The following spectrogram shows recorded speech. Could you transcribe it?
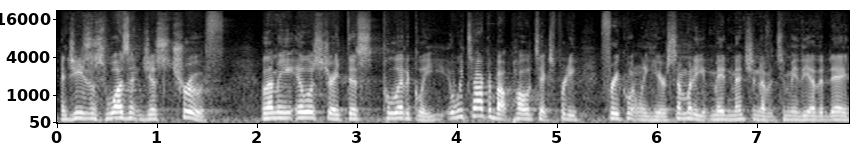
and Jesus wasn't just truth. Let me illustrate this politically. We talk about politics pretty frequently here. Somebody made mention of it to me the other day.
